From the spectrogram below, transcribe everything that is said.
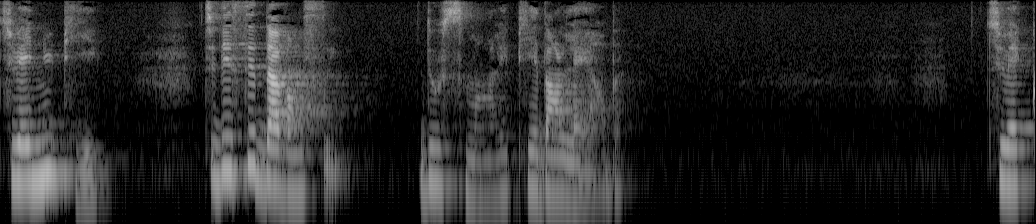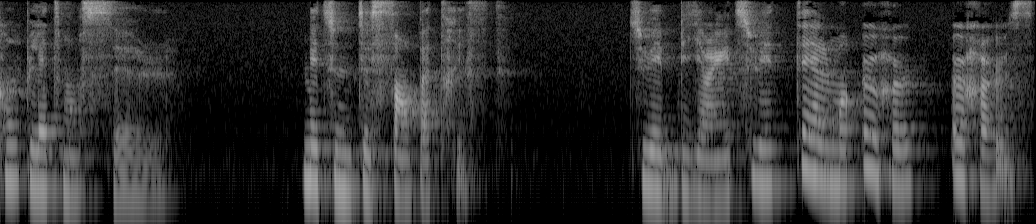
Tu es nu-pied. Tu décides d'avancer doucement, les pieds dans l'herbe. Tu es complètement seul, mais tu ne te sens pas triste. Tu es bien, tu es tellement heureux, heureuse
